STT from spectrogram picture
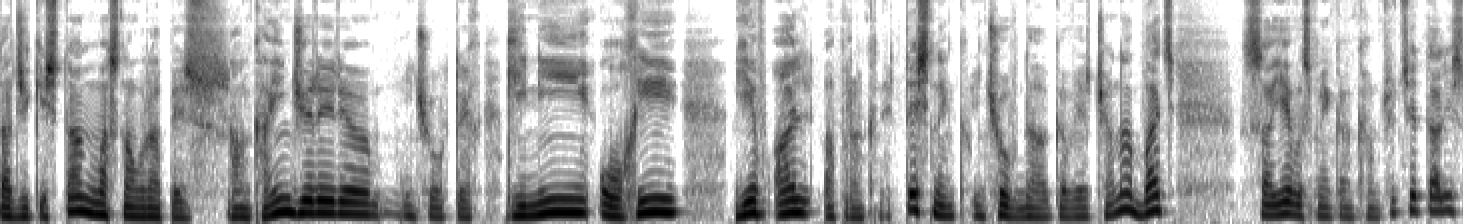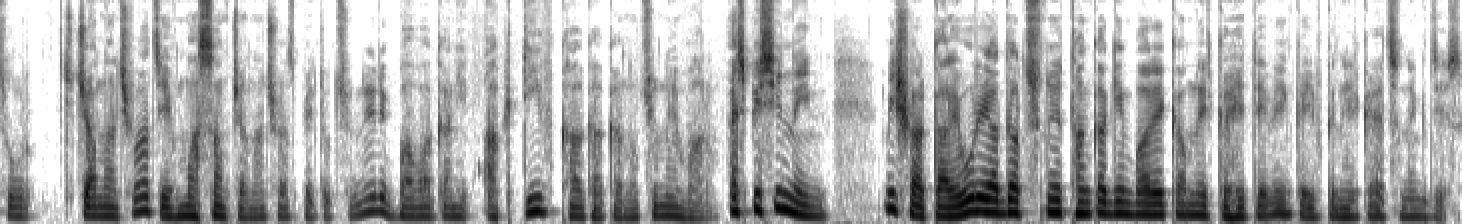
Տաջիկստան, մասնավորապես հանքային ջրերը, ինչ որտեղ գինի, օղի եւ այլ ապրանքներ։ Տեսնենք ինչով դա կվերջանա, բայց Սա եւս մեկ անգամ ցույց է տալիս, որ չճանաչված եւ massամբ ճանաչված պետությունները բավականին ակտիվ քաղաքականություն են վարում։ Այսպեսին էին մի շարք կարևոր իրադարձություններ թանկագին բարեկամներ կհետևենք եւ կներկայացնենք ձեզ։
